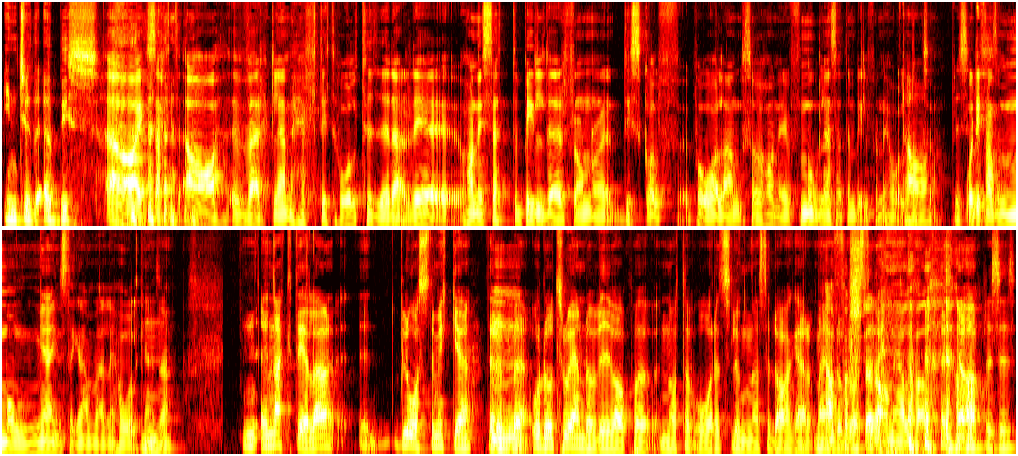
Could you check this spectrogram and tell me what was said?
into the abyss. ja exakt. Ja, verkligen häftigt. Hål 10 där. Det, har ni sett bilder från discgolf på Åland så har ni förmodligen sett en bild från det hålet Ja, också. precis. Och det fanns många Instagramvänliga hål kan jag säga. N- Nackdelar, eh, blåste mycket där uppe. Och då tror jag ändå vi var på något av årets lugnaste dagar. Men Ja, första dagen i alla fall. ja, precis.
